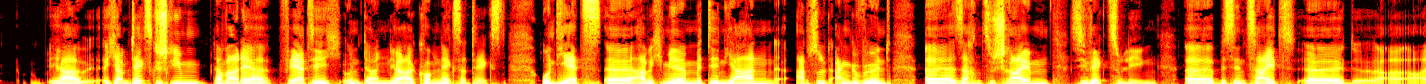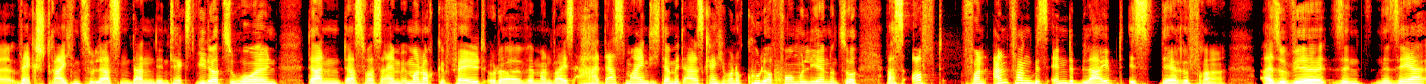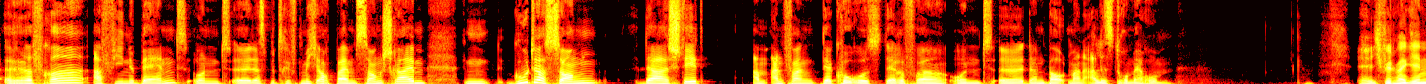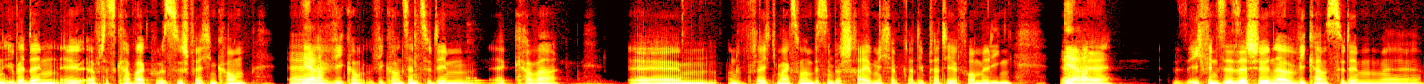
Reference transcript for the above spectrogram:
ja, ich habe einen Text geschrieben, dann war der fertig und dann, ja, komm, nächster Text. Und jetzt äh, habe ich mir mit den Jahren absolut angewöhnt, äh, Sachen zu schreiben, sie wegzulegen. Äh, bisschen Zeit äh, wegstreichen zu lassen, dann den Text wiederzuholen, dann das, was einem immer noch gefällt oder wenn man weiß, ah, das meinte ich damit, ah, das kann ich aber noch cooler formulieren und so. Was oft von Anfang bis Ende bleibt, ist der Refrain. Also wir sind eine sehr refrain-affine Band und äh, das betrifft mich auch beim Songschreiben. Ein guter Song, da steht am Anfang der Chorus, der Refrain und äh, dann baut man alles drumherum. Äh, Ich würde mal gerne über dein, äh, auf das Cover kurz zu sprechen kommen. Äh, Ja. Wie kommt wie kommt's denn zu dem äh, Cover? Ähm, und vielleicht magst du mal ein bisschen beschreiben. Ich habe gerade die Platte hier vor mir liegen. Ja. Äh, ich finde es sehr, sehr schön, aber wie kam es zu dem äh,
